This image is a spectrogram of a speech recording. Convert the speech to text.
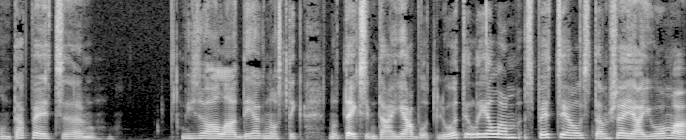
Un tāpēc vizuālā diagnostika, nu, teiksim, tā jābūt ļoti lielam speciālistam šajā jomā,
